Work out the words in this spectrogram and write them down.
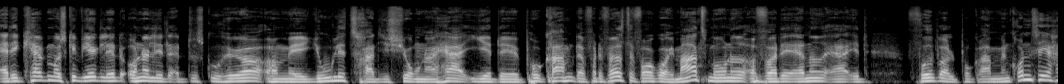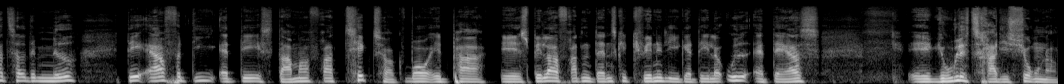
Ja, det kan måske virke lidt underligt, at du skulle høre om øh, juletraditioner her i et øh, program, der for det første foregår i marts måned, og for det andet er et fodboldprogram. Men grunden til, at jeg har taget det med, det er fordi, at det stammer fra TikTok, hvor et par øh, spillere fra den danske kvindeliga deler ud af deres øh, juletraditioner.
